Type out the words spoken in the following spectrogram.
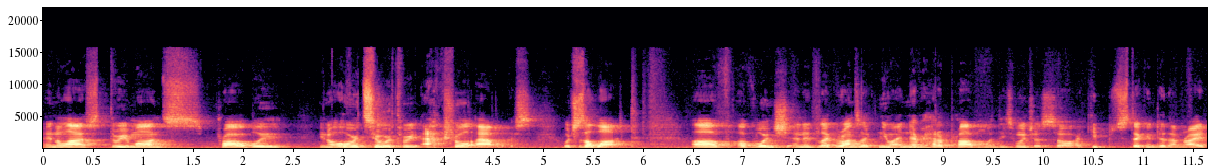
in the last three months probably you know, over two or three actual hours, which is a lot of, of winch and it like runs like new. I never had a problem with these winches, so I keep sticking to them, right?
